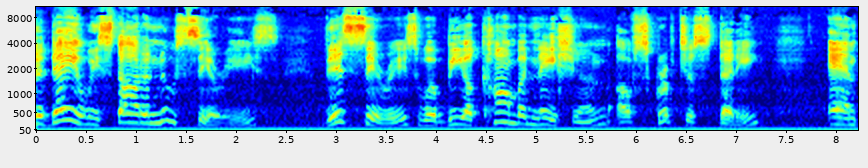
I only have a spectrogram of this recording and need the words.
Today we start a new series. This series will be a combination of scripture study and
